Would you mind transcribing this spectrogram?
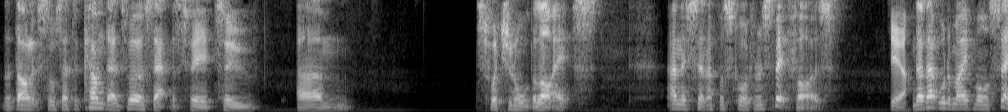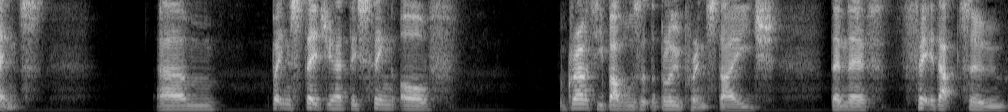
the Daleks also had to come down to Earth's atmosphere to um, switch on all the lights, and they sent up a squadron of Spitfires. yeah, Now that would have made more sense. Um, but instead, you had this thing of gravity bubbles at the blueprint stage. Then they've fitted up to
